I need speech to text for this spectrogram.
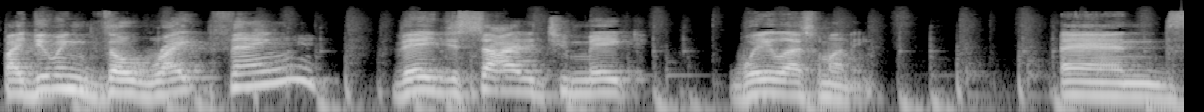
by doing the right thing they decided to make way less money. And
